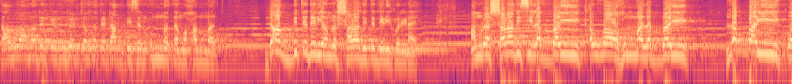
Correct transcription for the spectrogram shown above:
তা আল্লাহ আমাদেরকে রুহের জগতে ডাক দিয়েছেন উম্মতা মোহাম্মদ। ডাক দিতে দেরি, আমরা সাড়া দিতে দেরি করি নাই। আমরা সাড়া দিছি, লাব্বাইক আল্লাহ হুম্মা লাব্বাইক লাব্বাইক ও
